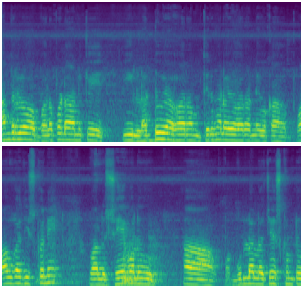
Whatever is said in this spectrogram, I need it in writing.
ఆంధ్రలో బలపడడానికి ఈ లడ్డు వ్యవహారం తిరుమల వ్యవహారాన్ని ఒక పావుగా తీసుకొని వాళ్ళు సేవలు గుళ్ళల్లో చేసుకుంటూ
